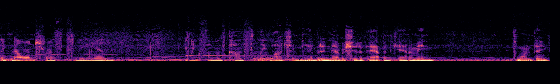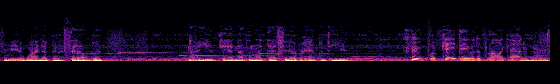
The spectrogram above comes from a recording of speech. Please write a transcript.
Like no one trusts me and like someone's constantly watching me. Yeah, but it never should have happened, Cat. I mean, it's one thing for me to wind up in a cell, but not you, Cat. Nothing like that should ever happen to you. it's okay, David. It's not like I had a nervous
